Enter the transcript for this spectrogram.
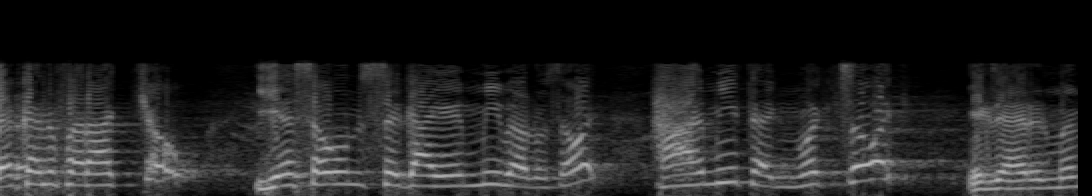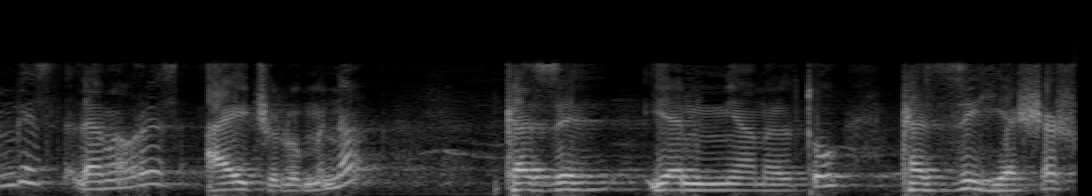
በከንፈራቸው የሰውን ስጋ የሚበሉ ሰዎች፣ ሐሚተኞች ሰዎች የእግዚአብሔርን መንግሥት ለመውረስ አይችሉምና ከዚህ የሚያመልጡ ከዚህ የሸሹ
